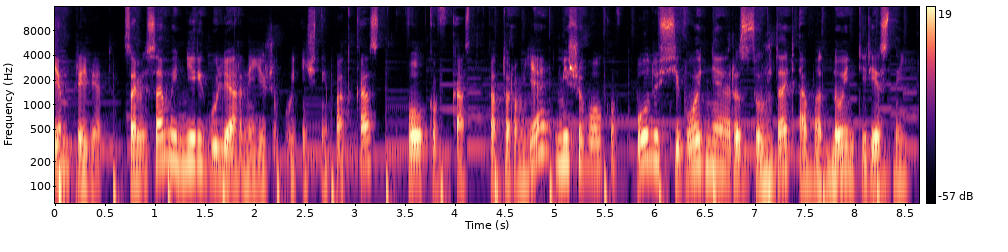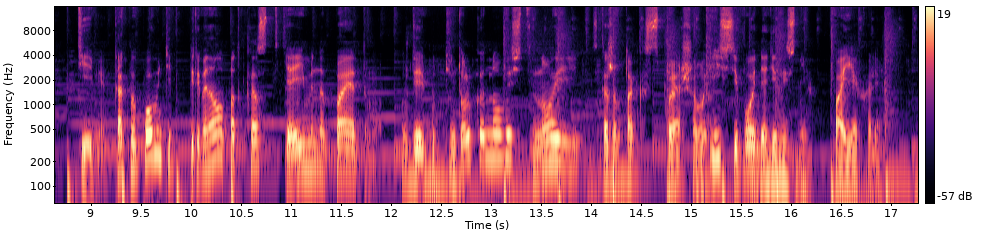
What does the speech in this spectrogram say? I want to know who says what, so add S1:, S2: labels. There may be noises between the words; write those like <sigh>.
S1: Всем привет! С вами самый нерегулярный ежебудничный подкаст Волков Каст, в котором я, Миша Волков, буду сегодня рассуждать об одной интересной теме. Как вы помните, переименовал подкаст я именно поэтому. Здесь будут не только новости, но и, скажем так, спешл. И сегодня один из них. Поехали! А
